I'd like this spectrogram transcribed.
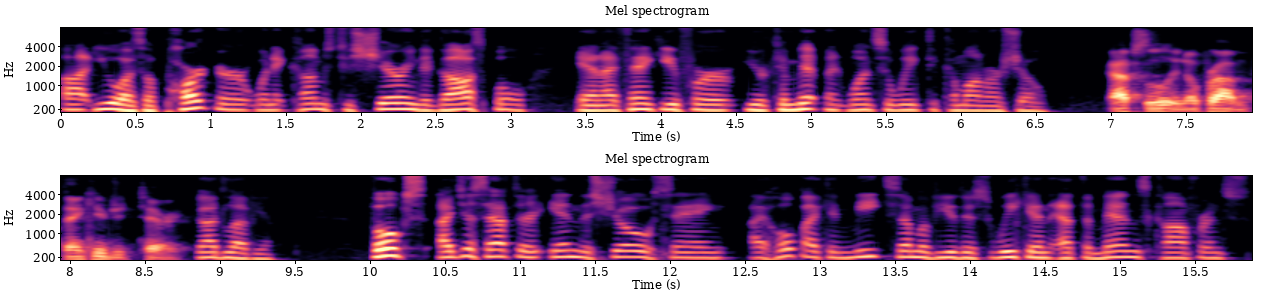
uh, you as a partner when it comes to sharing the gospel, and I thank you for your commitment once a week to come on our show. Absolutely, no problem. Thank you, Terry. God love you. Folks, I just have to end the show saying I hope I can meet some of you this weekend at the men's conference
